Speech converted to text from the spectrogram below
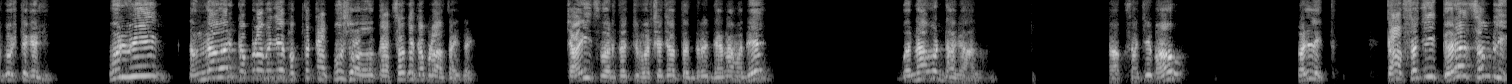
गोष्ट घडली. पूर्वी अंगावर कपडा म्हणजे फक्त कापूस कापसाचा कपडा असायचा. चाळीस वर्षाच्या वर्षाच्या तंत्रज्ञानामध्ये बनावट धागा आला. कापसाचे भाव पडलेत. कापसाची गरज संपली.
